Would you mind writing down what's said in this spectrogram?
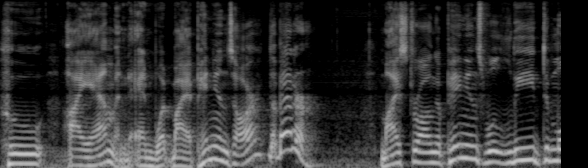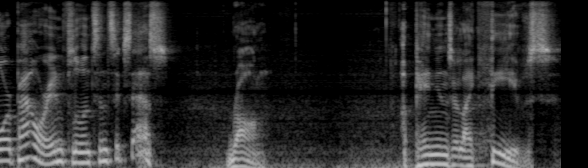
who I am and, and what my opinions are, the better. My strong opinions will lead to more power, influence, and success. Wrong. Opinions are like thieves,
